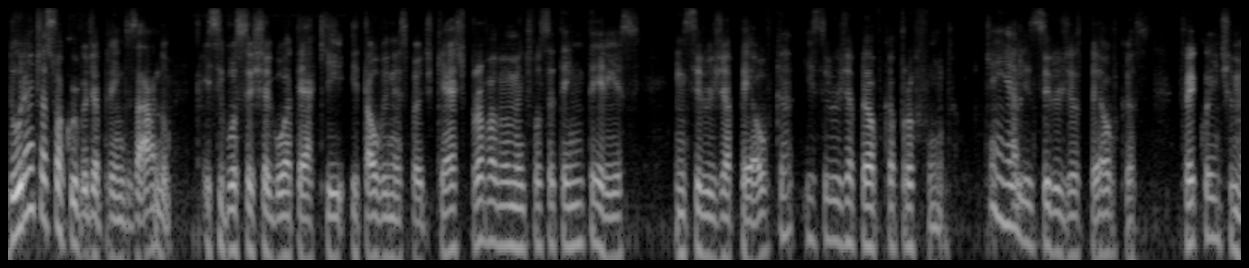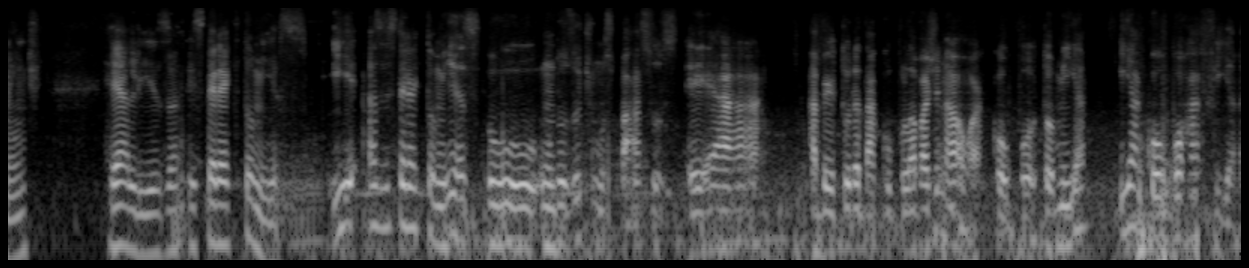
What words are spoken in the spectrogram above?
Durante a sua curva de aprendizado, e se você chegou até aqui e está ouvindo esse podcast, provavelmente você tem interesse em cirurgia pélvica e cirurgia pélvica profunda. Quem realiza cirurgias pélvicas frequentemente realiza esterectomias. E as esterectomias, o, um dos últimos passos é a abertura da cúpula vaginal, a colpotomia, e a colporrafia.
